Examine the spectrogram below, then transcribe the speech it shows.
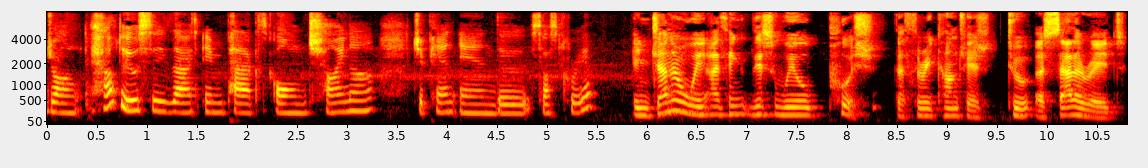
Zhao Ang, how do you see that impact on China, Japan, and uh, South Korea? In general, way, I think this will push the three countries to accelerate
